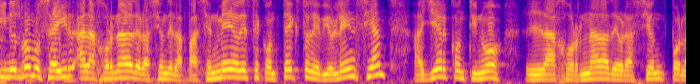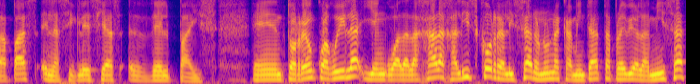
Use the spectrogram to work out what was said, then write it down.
Y nos vamos a ir a la jornada de oración de la paz. En medio de este contexto de violencia, ayer continuó la jornada de oración por la paz en las iglesias del país. En Torreón, Coahuila y en Guadalajara, Jalisco, realizaron una caminata previo a la misa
